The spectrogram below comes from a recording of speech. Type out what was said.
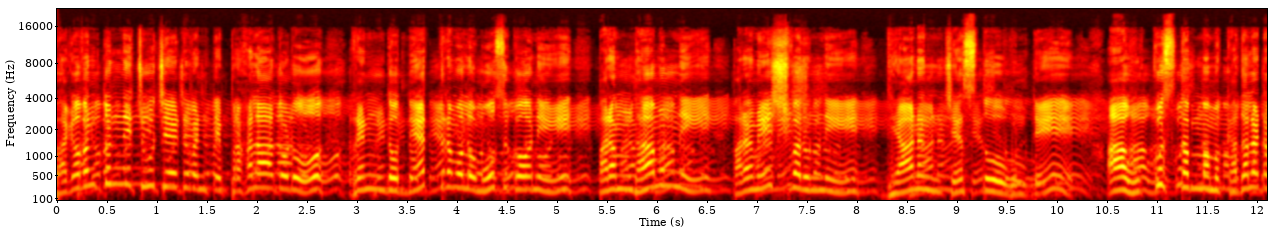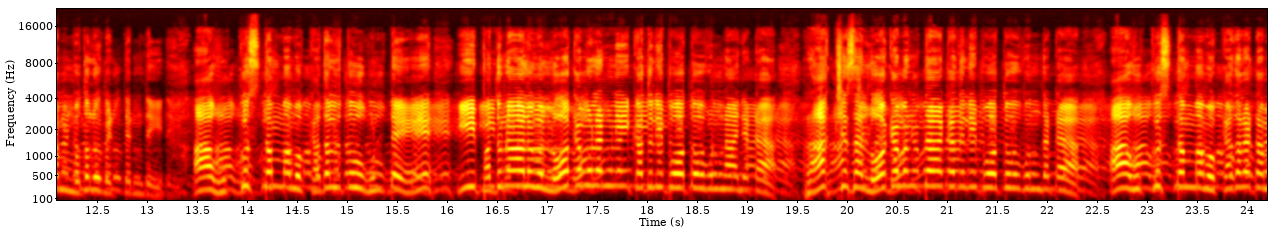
భగవంతుణ్ణి చూచేటువంటి ప్రహ్లాదుడు రెండు నేత్రములు మూసుకొని పరంధాముణ్ణి పరమేశ్వరుణ్ణి ధ్యానం చేస్తూ ఉంటే ఆ ఉక్కు స్తంభము కదలటం మొదలు పెట్టింది ఆ ఉక్కు స్తంభము కదులుతూ ఉంటే ఈ పద్నాలుగు లోకములన్నీ కదిలిపోతూ ఉన్నాయట. రాక్షస లోకమంతా కదిలిపోతూ ఉందట. ఆ ఉక్కు స్తంభము కదలటం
